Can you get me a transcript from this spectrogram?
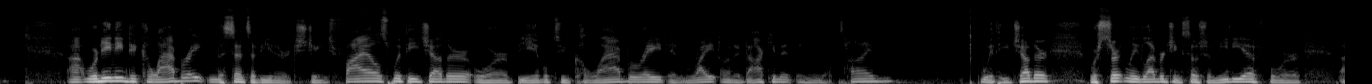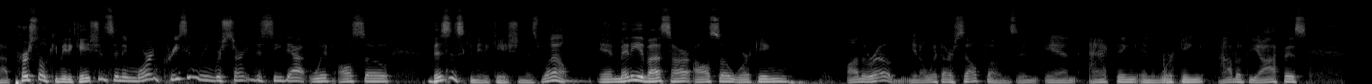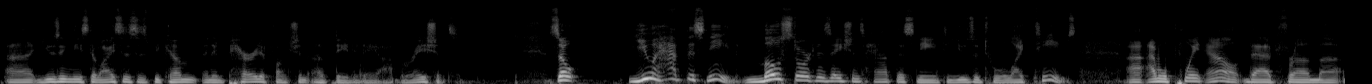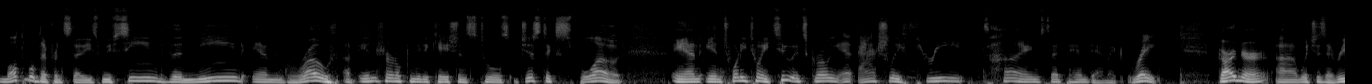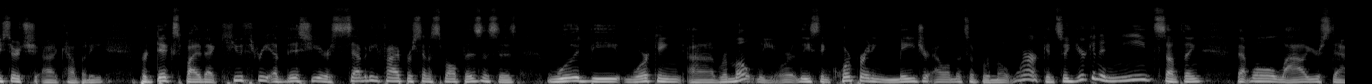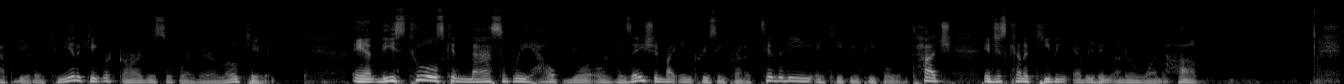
Uh, we're needing to collaborate in the sense of either exchange files with each other or be able to collaborate and write on a document in real time with each other. We're certainly leveraging social media for uh, personal communications, and more increasingly, we're starting to see that with also business communication as well. And many of us are also working on the road, you know, with our cell phones and, and acting and working out of the office uh, using these devices has become an imperative function of day to day operations. So, you have this need. Most organizations have this need to use a tool like Teams. Uh, I will point out that from uh, multiple different studies, we've seen the need and growth of internal communications tools just explode. And in 2022, it's growing at actually three times the pandemic rate. Gartner, uh, which is a research uh, company, predicts by that Q3 of this year, 75% of small businesses would be working uh, remotely or at least incorporating major elements of remote work. And so you're going to need something that will allow your staff to be able to communicate regardless of where they're located. And these tools can massively help your organization by increasing productivity and keeping people in touch and just kind of keeping everything under one hub.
